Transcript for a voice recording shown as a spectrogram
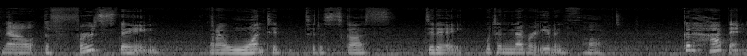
Now, the first thing that I wanted to discuss today, which I never even thought could happen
